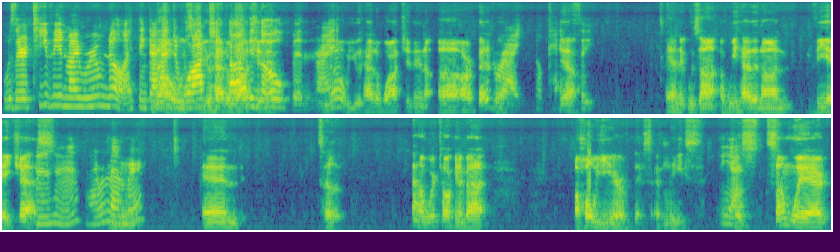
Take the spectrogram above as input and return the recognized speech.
was there a TV in my room? No, I think I no, had to watch it to out in the in, open, right? No, you had to watch it in uh, our bedroom. Right. Okay. Yeah. So, and it was on. We had it on VHS. Mm-hmm. I remember. Mm-hmm. And so now we're talking about a whole year of this at least. Yeah. So somewhere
